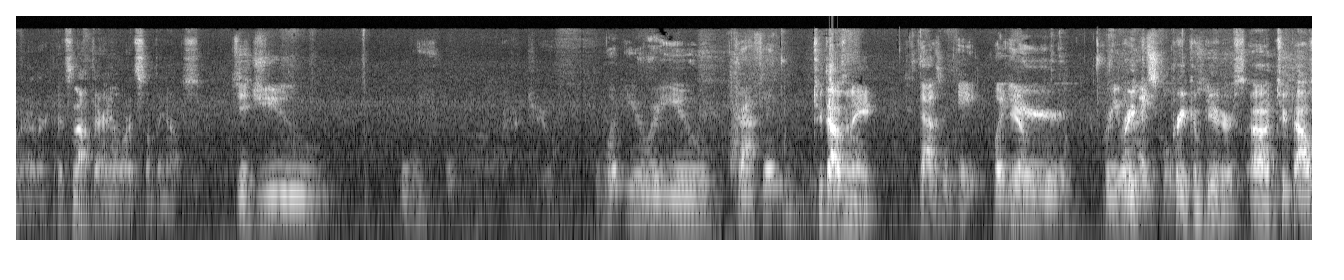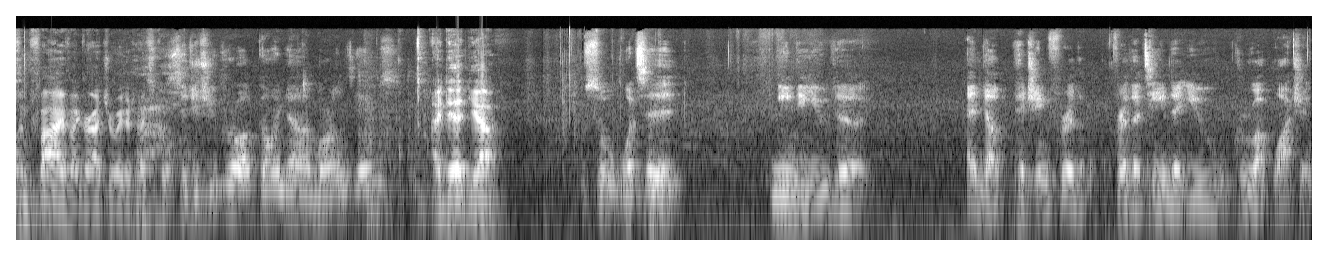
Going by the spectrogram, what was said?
Whatever. It's not there anymore. It's something else. did you? What year were you drafted? 2008. 2008. What Yeah. year were you Pre, in high school? Pre-computers. Uh, 2005. I graduated high school. So did you grow up going to Marlins games? I did. Yeah. So what's it mean to you to end up pitching for the for the team that you grew up watching?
